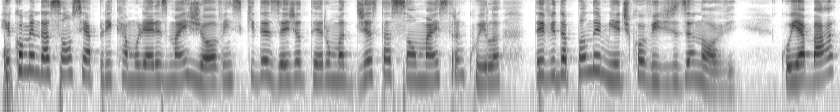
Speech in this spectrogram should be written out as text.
Recomendação se aplica a mulheres mais jovens que desejam ter uma gestação mais tranquila devido à pandemia de Covid-19. Cuiabá,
